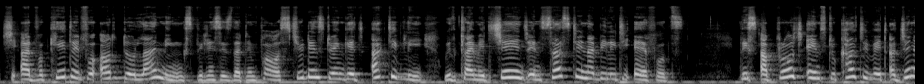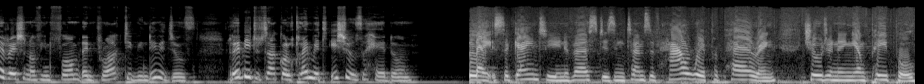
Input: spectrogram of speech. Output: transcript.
She advocated for outdoor learning experiences that empower students to engage actively with climate change and sustainability efforts. This approach aims to cultivate a generation of informed and proactive individuals ready to tackle climate issues head on relates again to universities in terms of how we're preparing children and young people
